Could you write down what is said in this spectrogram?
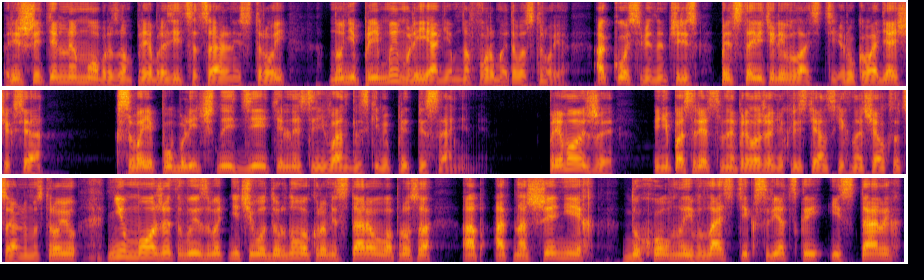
решительным образом преобразить социальный строй, но не прямым влиянием на форму этого строя, а косвенным через представителей власти, руководящихся к своей публичной деятельности евангельскими предписаниями. Прямое же и непосредственное приложение христианских начал к социальному строю не может вызвать ничего дурного, кроме старого вопроса об отношениях духовной власти к светской и старых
